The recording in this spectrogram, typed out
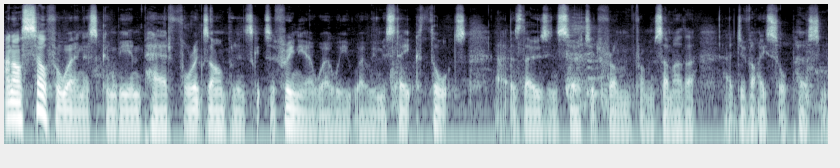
And our self awareness can be impaired, for example, in schizophrenia, where we, where we mistake thoughts uh, as those inserted from, from some other uh, device or person.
